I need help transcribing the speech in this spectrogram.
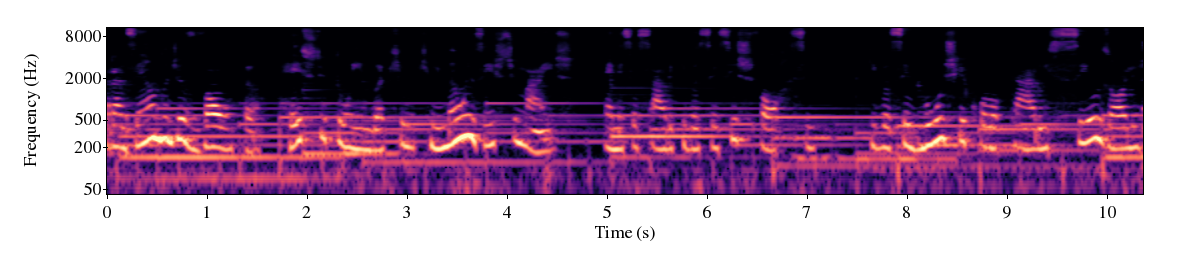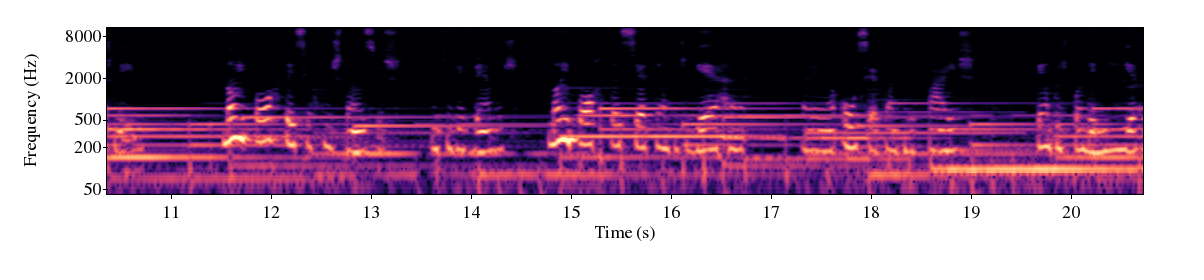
trazendo de volta, restituindo aquilo que não existe mais, é necessário que você se esforce, que você busque colocar os seus olhos nele. Não importa as circunstâncias em que vivemos, não importa se é tempo de guerra é, ou se é tempo de paz, tempo de pandemia,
